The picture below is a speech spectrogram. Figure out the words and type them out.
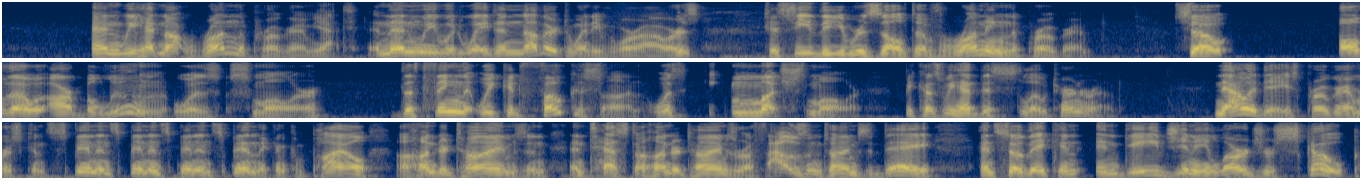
and we had not run the program yet. And then we would wait another 24 hours to see the result of running the program. So, although our balloon was smaller, the thing that we could focus on was much smaller because we had this slow turnaround. Nowadays, programmers can spin and spin and spin and spin. They can compile a hundred times and, and test a hundred times or a thousand times a day. And so they can engage in a larger scope,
